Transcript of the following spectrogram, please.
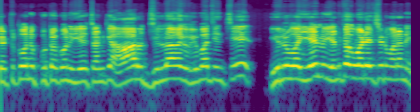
చెట్టుకొని పుట్టుకొని చేయడానికి ఆరు జిల్లాలకు విభజించి ఇరవై ఏళ్ళు వెనుకకు పడేసాడు మనని.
